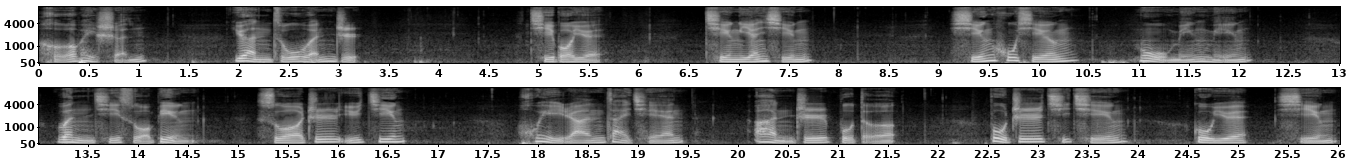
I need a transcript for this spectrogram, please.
何谓神？愿足闻之。岐伯曰：请言形。形乎形，目明明。问其所病，所知于经。慧然在前，按之不得。不知其情，故曰形。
